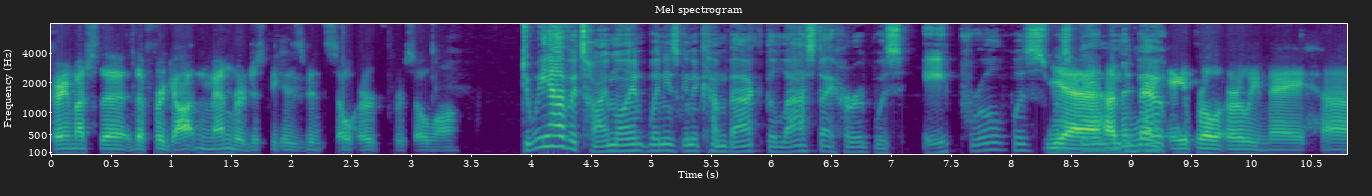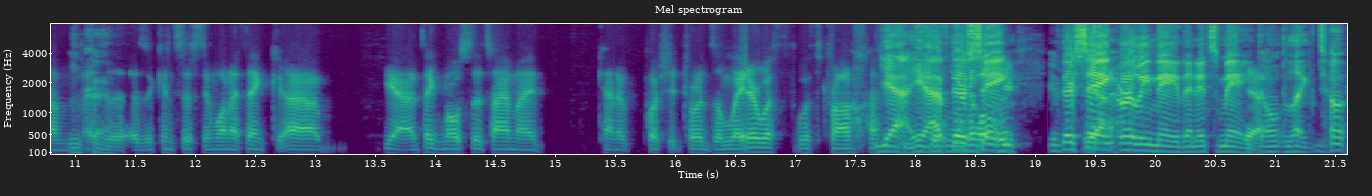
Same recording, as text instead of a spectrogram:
very much the the forgotten member just because he's been so hurt for so long. Do we have a timeline when he's going to come back? The last I heard was April. Was, was yeah, I've been hearing April, early May um, okay. as, a, as a consistent one. I think, uh, yeah, I think most of the time I kind of push it towards the later with with Toronto. Yeah, yeah. If they're saying if they're saying yeah. early May, then it's May. Yeah. Don't like don't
